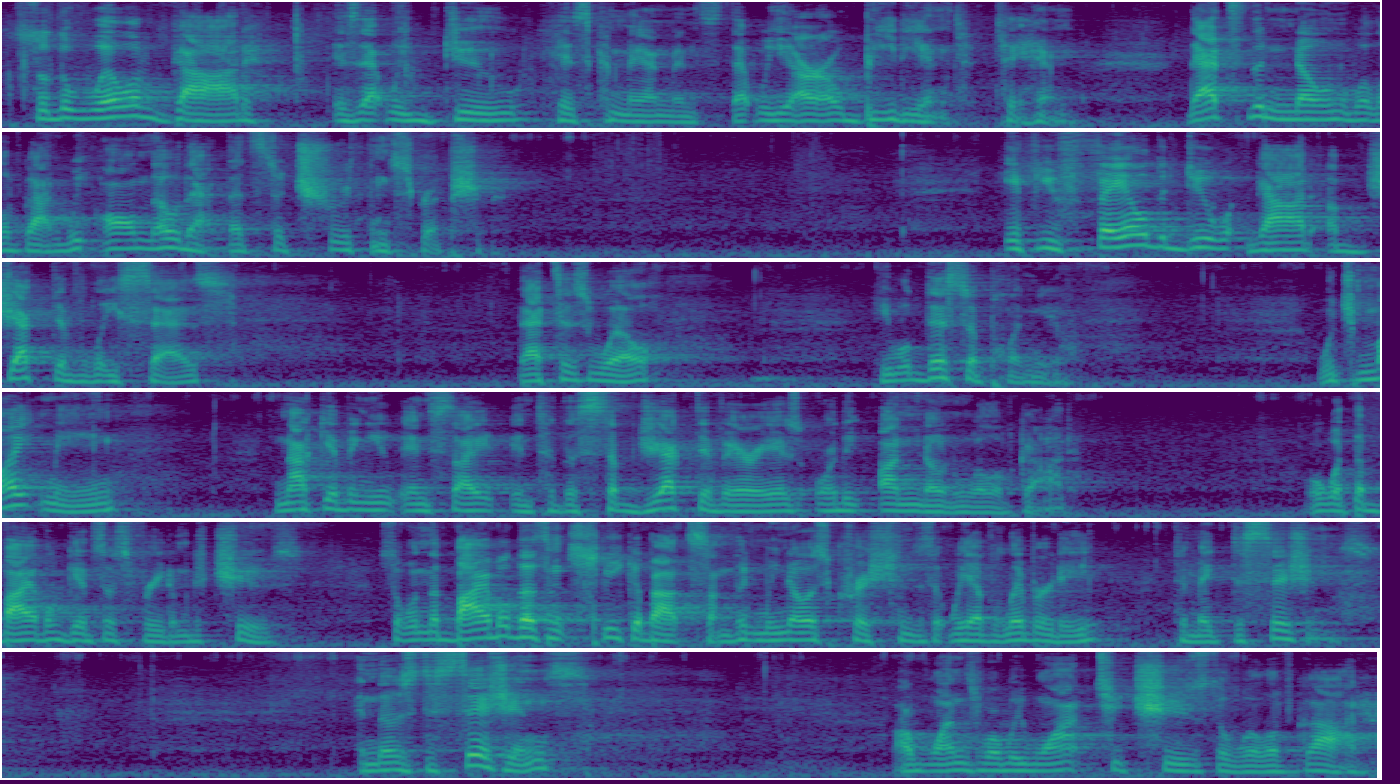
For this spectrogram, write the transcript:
So the will of God is that we do his commandments, that we are obedient to him. That's the known will of God. We all know that. That's the truth in scripture. If you fail to do what God objectively says, that's his will, he will discipline you, which might mean not giving you insight into the subjective areas or the unknown will of God, or what the Bible gives us freedom to choose. So when the Bible doesn't speak about something, we know as Christians that we have liberty to make decisions. And those decisions are ones where we want to choose the will of God.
